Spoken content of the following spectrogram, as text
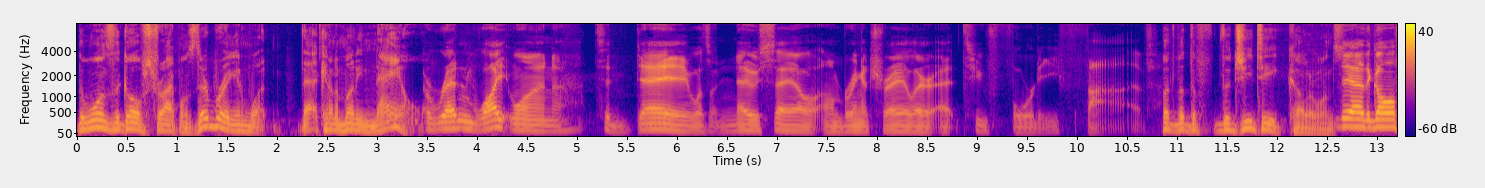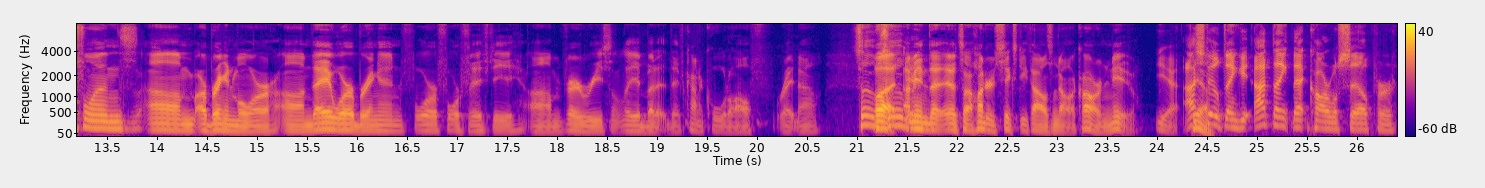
the ones, the Gulf Stripe ones. They're bringing what that kind of money now. A red and white one today was a no sale on Bring a Trailer at two forty five. But but the the GT color ones. Yeah, the Gulf ones um, are bringing more. Um, they were bringing for 450 um, very recently, but it, they've kind of cooled off right now. So, But so I mean, the, it's a hundred sixty thousand dollar car, new. Yeah, I Yeah. still think it, I think that car will sell for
